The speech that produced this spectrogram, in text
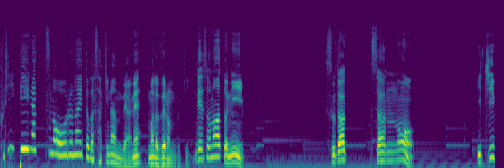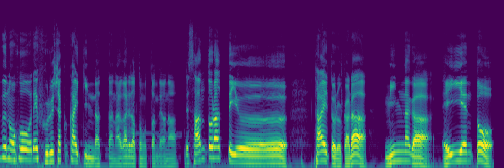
Creepy Nuts のオールナイトが先なんだよね。まだゼロの時。で、その後に、須田さんの一部の方でフル尺解禁だった流れだと思ったんだよな。で、サントラっていうタイトルからみんなが永遠と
